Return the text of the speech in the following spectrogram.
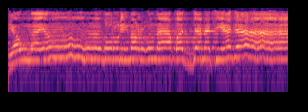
يوم ينظر المرء ما قدمت يداه.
